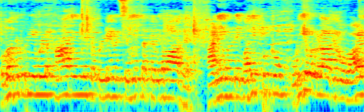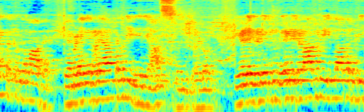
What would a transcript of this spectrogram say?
உமக்கு பிரியமுள்ள காரியங்கள் இந்த பிள்ளைகள் செய்யத்தக்க விதமாக அனைவருடைய மதிப்புக்கும் உரியவர்களாக வாழத்தக்க விதமாக எம் இளைஞர்களை ஆண்டவரை நீரை ஆசீர்வதித்துள்ளோம் ஏழைகள் என்றும் ஏழைகளாகவே இல்லாதபடி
